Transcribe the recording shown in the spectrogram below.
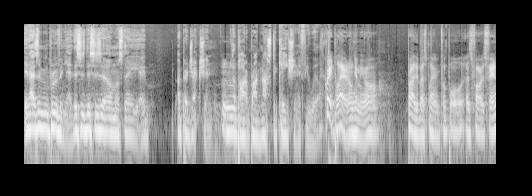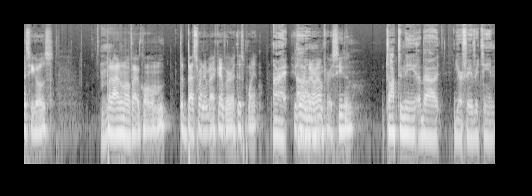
It hasn't been proven yet. This is, this is a, almost a, a, a projection, Mm-hmm. a pro- prognostication, if you will. great player? Don't get me wrong. Probably the best player in football as far as fantasy goes. Mm-hmm. But I don't know if I would call him the best running back ever at this point. All right. He's only been um, around for a season. talk to me about your favorite team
